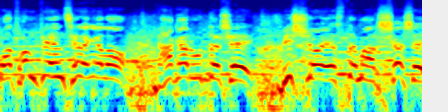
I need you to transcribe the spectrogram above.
প্রথম ট্রেন ছেড়ে গেল ঢাকার উদ্দেশ্যে। বিশ্ব ইস্তেমার শেষে।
